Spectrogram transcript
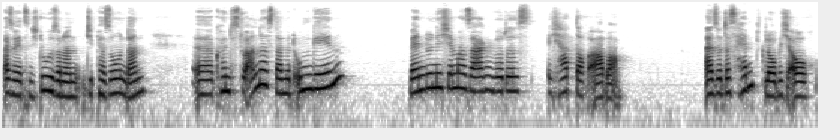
also jetzt nicht du, sondern die Person dann, äh, könntest du anders damit umgehen, wenn du nicht immer sagen würdest, ich hab doch aber. Also das hemmt, glaube ich, auch,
